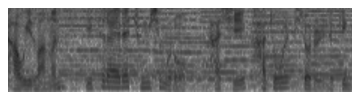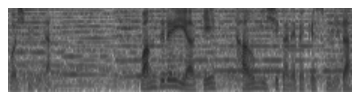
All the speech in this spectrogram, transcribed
다윗 왕은 이스라엘의 중심으로 다시 가져올 필요를 느낀 것입니다. 왕들의 이야기 다음 이 시간에 뵙겠습니다.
